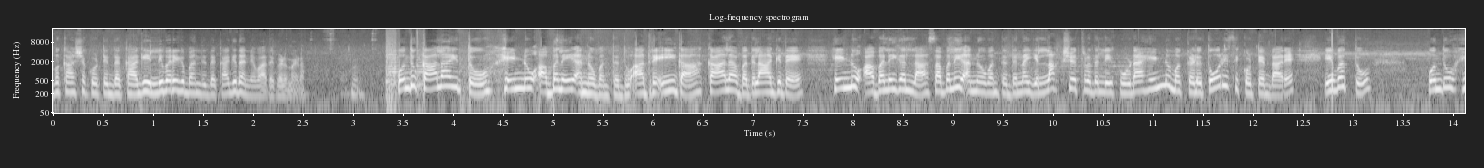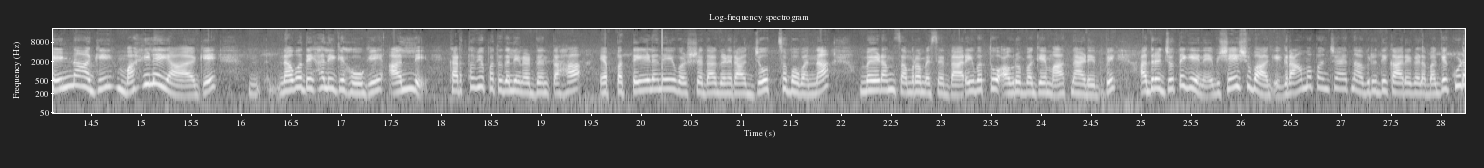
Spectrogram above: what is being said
ಅವಕಾಶ ಕೊಟ್ಟಿದ್ದಕ್ಕಾಗಿ, ಇಲ್ಲಿವರೆಗೆ ಬಂದಿದ್ದಕ್ಕಾಗಿ ಧನ್ಯವಾದಗಳು ಮೇಡಮ್ ಒಂದು ಕಾಲ ಇತ್ತು ಹೆಣ್ಣು ಅಬಲೆ ಅನ್ನುವಂಥದ್ದು. ಆದರೆ ಈಗ ಕಾಲ ಬದಲಾಗಿದೆ. ಹೆಣ್ಣು ಅಬಲೆಗಲ್ಲ, ಸಬಲೆ ಅನ್ನುವಂಥದ್ದನ್ನು ಎಲ್ಲ ಕ್ಷೇತ್ರದಲ್ಲಿ ಕೂಡ ಹೆಣ್ಣು ಮಕ್ಕಳು ತೋರಿಸಿಕೊಟ್ಟಿದ್ದಾರೆ. ಇವತ್ತು ಒಂದು ಹೆಣ್ಣಾಗಿ, ಮಹಿಳೆಯಾಗಿ ನವದೆಹಲಿಗೆ ಹೋಗಿ ಅಲ್ಲಿ ಕರ್ತವ್ಯ ಪಥದಲ್ಲಿ ನಡೆದಂತಹ ಎಪ್ಪತ್ತೇಳನೇ ವರ್ಷದ ಗಣರಾಜ್ಯೋತ್ಸವವನ್ನು ಮೇಡಮ್ ಸಂಭ್ರಮಿಸಿದ್ದಾರೆ. ಇವತ್ತು ಅವರ ಬಗ್ಗೆ ಮಾತನಾಡಿದ್ವಿ. ಅದರ ಜೊತೆಗೇನೆ ವಿಶೇಷವಾಗಿ ಗ್ರಾಮ ಪಂಚಾಯತ್ನ ಅಭಿವೃದ್ಧಿ ಕಾರ್ಯಗಳ ಬಗ್ಗೆ ಕೂಡ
